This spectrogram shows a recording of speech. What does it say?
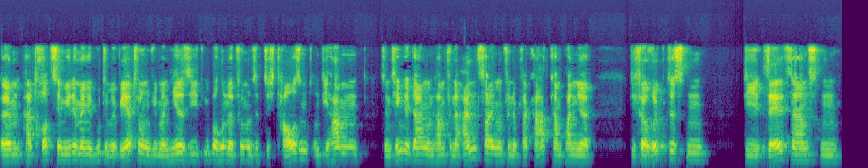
ähm, hat trotzdem jede Menge gute Bewertungen, wie man hier sieht, über 175.000 und die haben, sind hingegangen und haben für eine Anzeige und für eine Plakatkampagne die verrücktesten, die seltsamsten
